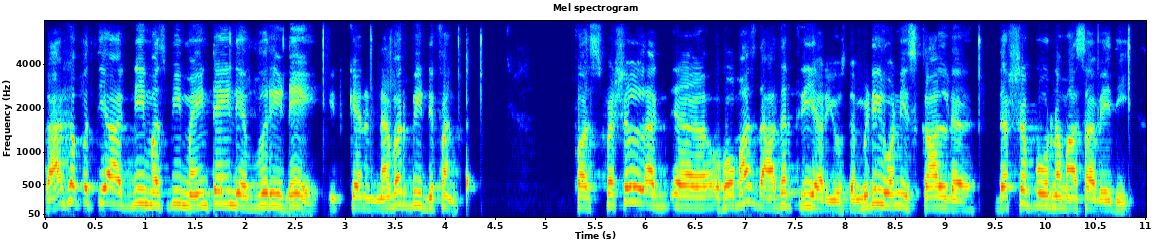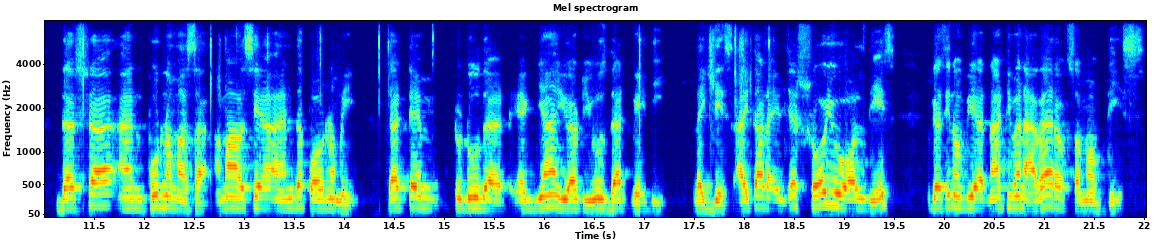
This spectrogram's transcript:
Garhapatya Agni must be maintained every day. It can never be defunct for special uh, homas the other three are used. The middle one is called uh, darsha purnamasa vedi. Darsha and purnamasa amavasya and the paurnami. That time to do that yajna you have to use that vedi like this. I thought i'll just show you all these because you know we are not even aware of some of these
